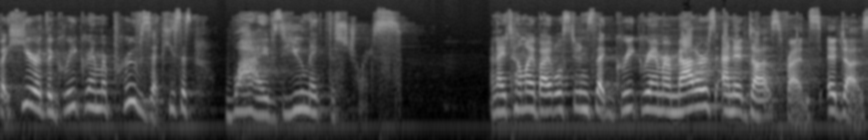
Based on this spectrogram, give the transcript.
But here, the Greek grammar proves it. He says, Wives, you make this choice. And I tell my Bible students that Greek grammar matters, and it does, friends. It does.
